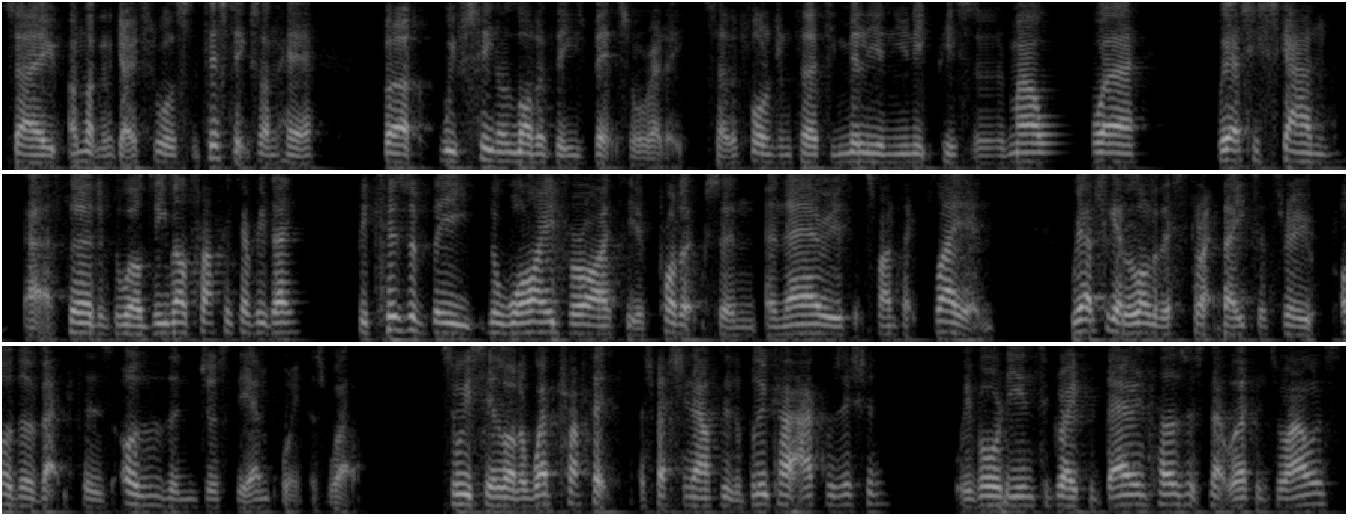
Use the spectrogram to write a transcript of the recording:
So I'm not going to go through all the statistics on here, but we've seen a lot of these bits already. So the 430 million unique pieces of malware, we actually scan uh, a third of the world's email traffic every day. Because of the, the wide variety of products and, and areas that Symantec play in, we actually get a lot of this threat data through other vectors other than just the endpoint as well. So we see a lot of web traffic, especially now through the Bluecoat acquisition. We've already integrated their intelligence network into ours.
